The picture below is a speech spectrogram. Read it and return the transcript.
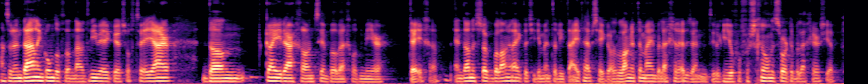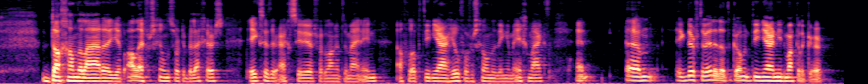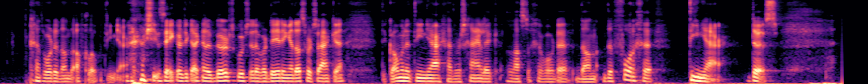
als er een daling komt, of dat nou drie weken is of twee jaar, dan kan je daar gewoon simpelweg wat meer tegen. En dan is het ook belangrijk dat je die mentaliteit hebt, zeker als lange termijn belegger. Er zijn natuurlijk heel veel verschillende soorten beleggers. Je hebt daghandelaren, je hebt allerlei verschillende soorten beleggers. Ik zit er echt serieus voor de lange termijn in. De afgelopen tien jaar heel veel verschillende dingen meegemaakt. En ehm, ik durf te wedden dat de komende tien jaar niet makkelijker gaat worden dan de afgelopen tien jaar. Als je, zeker als je kijkt naar de beurskoersen, de waarderingen, dat soort zaken. De komende tien jaar gaat waarschijnlijk lastiger worden dan de vorige tien jaar. Dus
